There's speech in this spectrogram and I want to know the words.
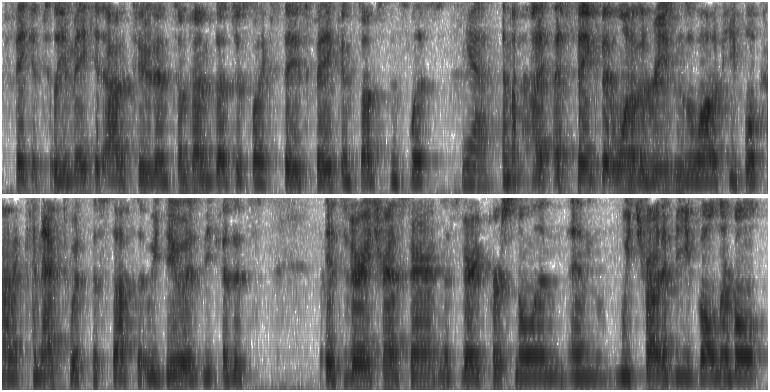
fake it till you make it attitude, and sometimes that just like stays fake and substanceless. Yeah. And I, I think that one of the reasons a lot of people kind of connect with the stuff that we do is because it's it's very transparent and it's very personal, and and we try to be vulnerable.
